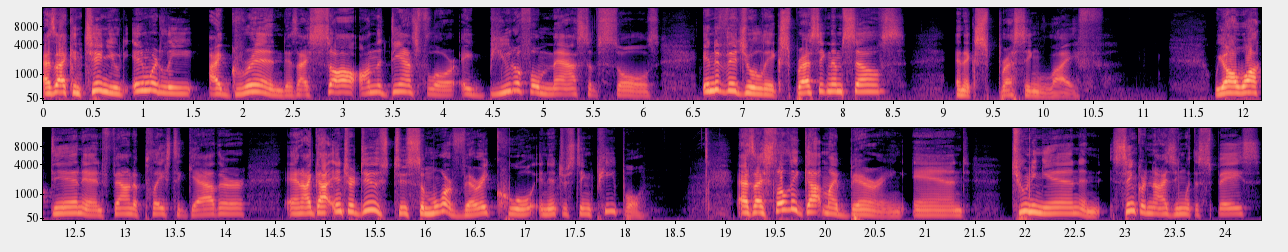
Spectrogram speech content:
As I continued, inwardly, I grinned as I saw on the dance floor a beautiful mass of souls, individually expressing themselves and expressing life. We all walked in and found a place to gather and I got introduced to some more very cool and interesting people. As I slowly got my bearing and tuning in and synchronizing with the space,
